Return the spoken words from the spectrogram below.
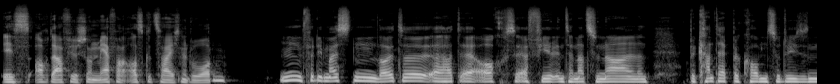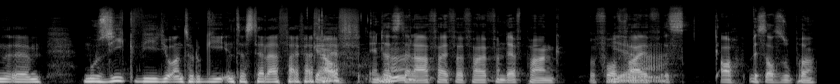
Ist auch dafür schon mehrfach ausgezeichnet worden. Hm, für die meisten Leute äh, hat er auch sehr viel internationale Bekanntheit bekommen zu diesen ähm, Musikvideo-Anthologie Interstellar 555. Genau. Interstellar ja. 555 von Def Punk, Before ja. Five ist auch, ist auch super.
